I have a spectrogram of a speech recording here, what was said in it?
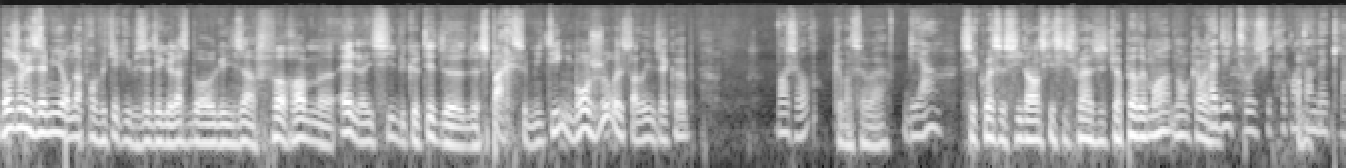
Bonjour les amis, on a profité qu'il faisait dégueulasse pour organiser un forum, euh, elle, ici, du côté de, de Sparks Meeting. Bonjour Sandrine Jacob. Bonjour. Comment ça va? Bien. C'est quoi ce silence? Qu'est-ce qui se passe? Tu as peur de moi? Non, quand même. Pas du tout, je suis très contente d'être là.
